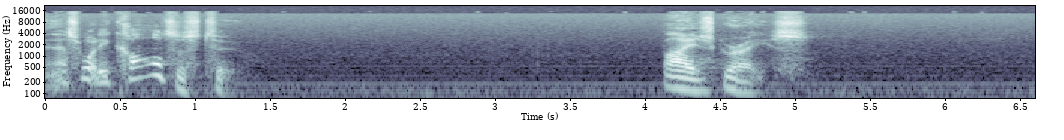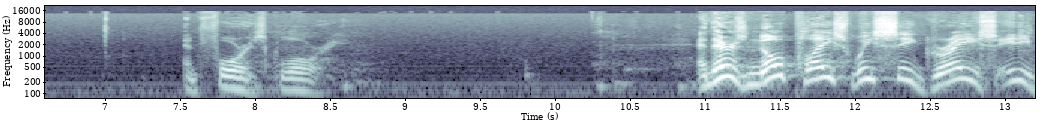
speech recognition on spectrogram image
And that's what he calls us to by his grace and for his glory. And there's no place we see grace any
